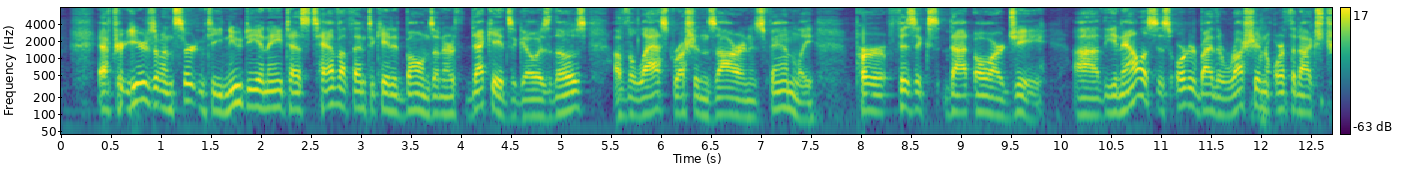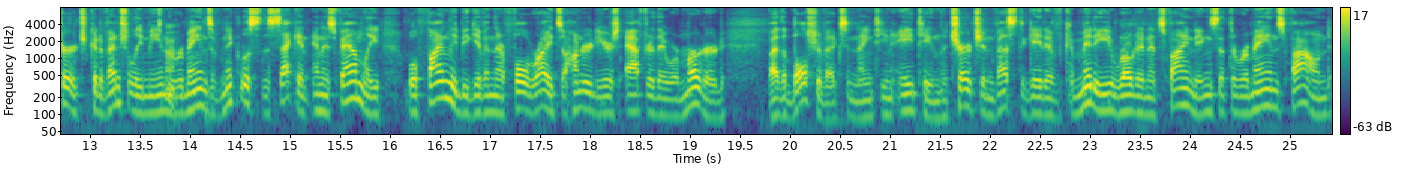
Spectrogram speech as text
After years of uncertainty, new DNA tests have authenticated bones unearthed decades ago as those of the last Russian Tsar and his family, per physics.org. Uh, the analysis ordered by the Russian Orthodox Church could eventually mean the remains of Nicholas II and his family will finally be given their full rights 100 years after they were murdered by the Bolsheviks in 1918. The Church Investigative Committee wrote in its findings that the remains found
